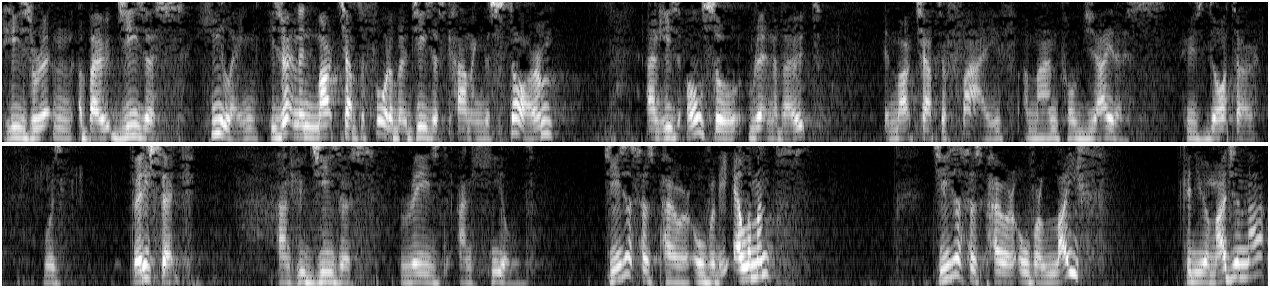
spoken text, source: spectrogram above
he's written about Jesus healing. He's written in Mark chapter 4 about Jesus calming the storm. And he's also written about, in Mark chapter 5, a man called Jairus, whose daughter was very sick and who Jesus raised and healed. Jesus has power over the elements. Jesus has power over life. Can you imagine that?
